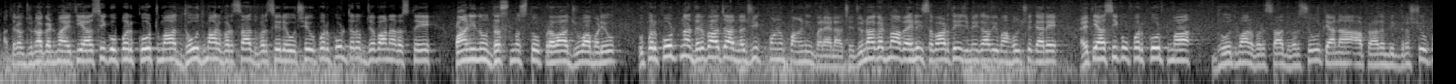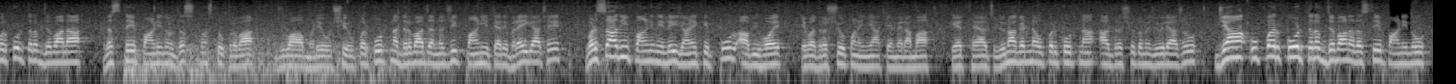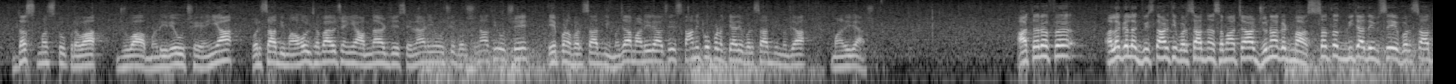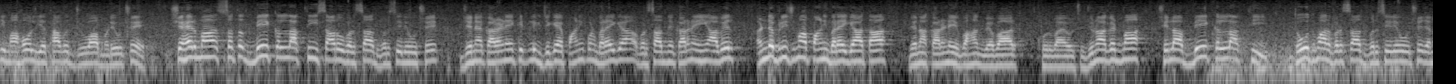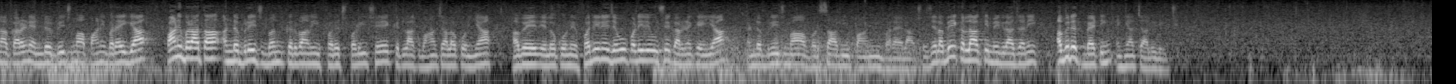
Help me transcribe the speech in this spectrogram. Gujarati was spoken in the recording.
આ તરફ જૂનાગઢમાં ઐતિહાસિક ઉપરકોટમાં ધોધમાર વરસાદ વરસી રહ્યો છે. ઉપરકોટ તરફ જવાના રસ્તે પાણીનો ધસમસતો પ્રવાહ જોવા મળ્યો. ઉપરકોટના દરવાજા નજીક પણ પાણી ભરાયેલા છે. જૂનાગઢમાં વહેલી સવારથી જ મેઘાવી માહોલ છે ત્યારે ઐતિહાસિક ઉપરકોટમાં ધોધમાર વરસાદ વરસ્યો. ત્યાંના આ પ્રારંભિક દ્રશ્યો ઉપરકોટ તરફ જવાના રસ્તે પાણીનો ધસમસતો પ્રવાહ જોવા મળ્યો છે. ઉપરકોટના દરવાજા નજીક પાણી અત્યારે ભરાઈ ગયા છે. વરસાદી પાણીને લઈ જાણે કે પૂર આવ્યું હોય એવા દ્રશ્યો પણ અહીંયા કેમેરામાં કેદ થયા છે. જૂનાગઢના ઉપરકોટના આ દ્રશ્યો તમે જોઈ રહ્યા છો. જ્યાં ઉપરકોટ તરફ જવાના રસ્તે પાણીનો ધસમસતો પ્રવાહ જોવા મળી રહ્યો છે. અહીંયા વરસાદી માહોલ છવાયો છે. અહીંયા આવનાર જે સહેલાણીઓ છે, દર્શનાર્થીઓ છે, એ પણ વરસાદની મજા માણી રહ્યા છે. સ્થાનિકો પણ અત્યારે વરસાદની મજા માણી રહ્યા છે. આ તરફ અલગ અલગ વિસ્તારથી વરસાદના સમાચાર. જૂનાગઢમાં સતત બીજા દિવસે વરસાદી માહોલ યથાવત જોવા મળ્યો છે. શહેરમાં સતત બે કલાકથી સારો વરસાદ વરસી રહ્યો છે. જેના કારણે કેટલીક જગ્યાએ પાણી પણ ભરાઈ ગયા. વરસાદને કારણે અહીં આવેલ અંડરબ્રિજમાં પાણી ભરાઈ ગયા હતા. જેના કારણે વાહન વ્યવહાર ખોરવાયો છે. જૂનાગઢમાં છેલ્લા બે કલાકથી ધોધમાર વરસાદ વરસી રહ્યો છે, જેના કારણે અંડરબ્રિજમાં પાણી ભરાઈ ગયા. પાણી ભરાતા અંડરબ્રિજ બંધ કરવાની ફરજ પડી છે. કેટલાક વાહન ચાલકો અહીંયા હવે એ લોકોને ફરીને જવું પડી રહ્યું છે, કારણ કે અહીંયા અંડરબ્રિજમાં વરસાદી પાણી ભરાયેલા છે. છેલ્લા બે કલાકથી મેઘરાજાની અવિરત બેટિંગ અહીંયા ચાલી રહી છે.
